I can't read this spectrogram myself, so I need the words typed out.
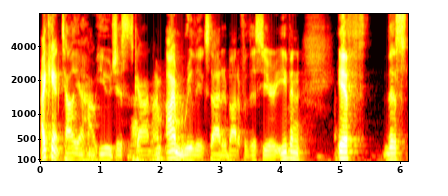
I can't tell you how huge this has gotten. I'm I'm really excited about it for this year. Even if this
